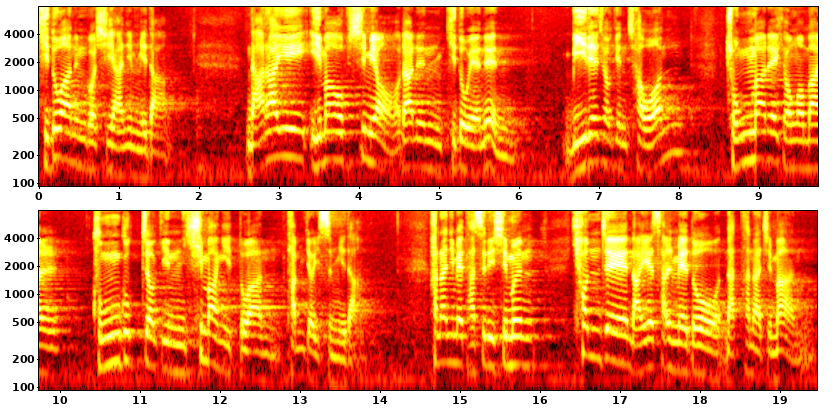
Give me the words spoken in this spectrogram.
기도하는 것이 아닙니다. 나라의 임하옵시며 라는 기도에는 미래적인 차원, 종말에 경험할 궁극적인 희망이 또한 담겨 있습니다. 하나님의 다스리심은 현재의 나의 삶에도 나타나지만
